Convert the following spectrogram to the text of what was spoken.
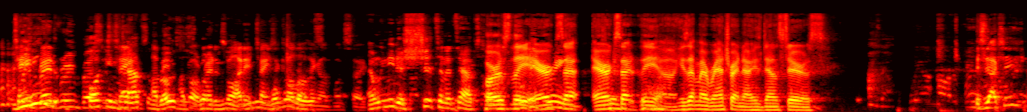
We Team need red room versus fucking team. taps and I, mean, I roses, got red as well. I didn't change the one color. Hang on one sec. And we need a shit ton of taps. Parsley, Don't Eric's at Eric's at the uh, he's at my ranch right now. He's downstairs. Is he actually?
